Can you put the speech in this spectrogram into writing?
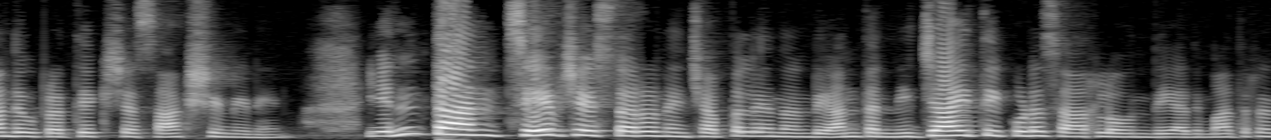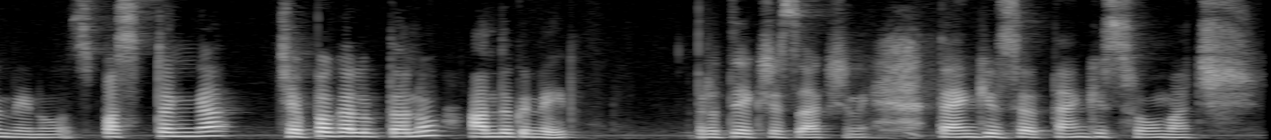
అందుకు ప్రత్యక్ష సాక్షిని నేను. ఎంత సేవ్ చేస్తారో నేను చెప్పలేనండి. అంత నిజాయితీ కూడా సార్లో ఉంది. అది మాత్రం నేను స్పష్టంగా చెప్పగలుగుతాను. అందుకు నేను ప్రత్యక్ష సాక్షిని. Thank you sir thank you so much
